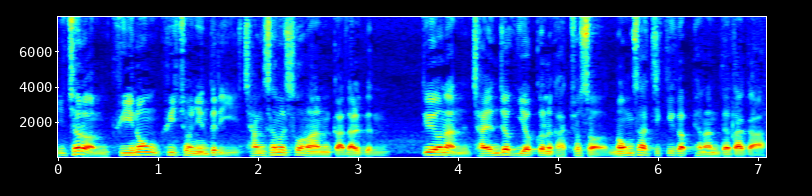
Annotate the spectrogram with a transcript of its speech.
이처럼 귀농 귀촌인들이 장성을 선호하는 까닭은 뛰어난 자연적 여건을 갖춰서 농사 짓기가 편한 데다가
